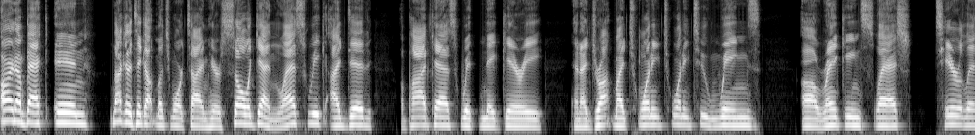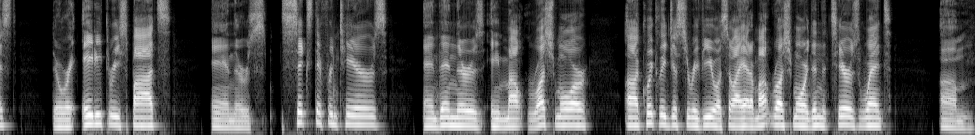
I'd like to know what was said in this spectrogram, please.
All right, I'm back in. Not going to take up much more time here. So, again, last week I did a podcast with Nate Gary and I dropped my 2022 Wings uh, ranking slash tier list. There were 83 spots and there's six different tiers. And then there's a Mount Rushmore. Uh, quickly, just to review. So I had a Mount Rushmore. Then the tiers went um,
